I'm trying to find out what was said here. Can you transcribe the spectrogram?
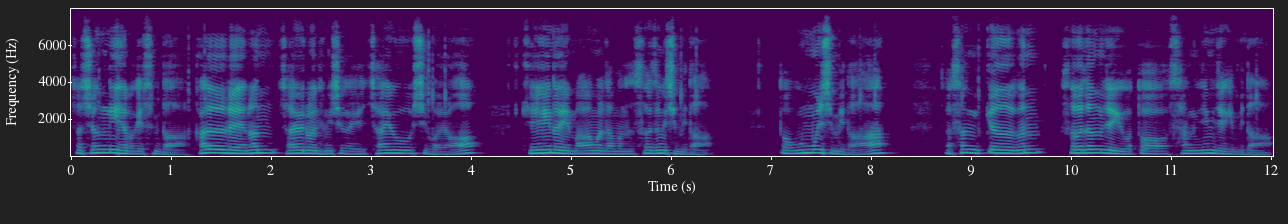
자, 정리해 보겠습니다. 갈래는 자유로운 형식의 자유시고요. 개인의 마음을 담은 서정시입니다. 또 운문시입니다. 자, 성격은 서정적이고 또 상징적입니다.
